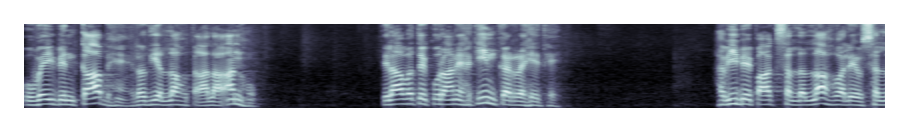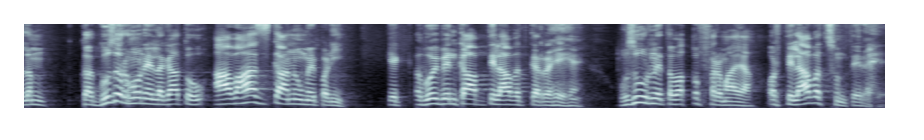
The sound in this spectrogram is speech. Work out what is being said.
उबई बिन काब हैं रदी अल्लाह अन्हो, तिलावत कुरान हकीम कर रहे थे। हबीब पाक सल्लल्लाहु अलैहि वसल्लम का गुज़र होने लगा तो आवाज़ कानों में पड़ी कि अबू बिन काब तिलावत कर रहे हैं। हुजूर ने तवक़ फरमाया और तिलावत सुनते रहे।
